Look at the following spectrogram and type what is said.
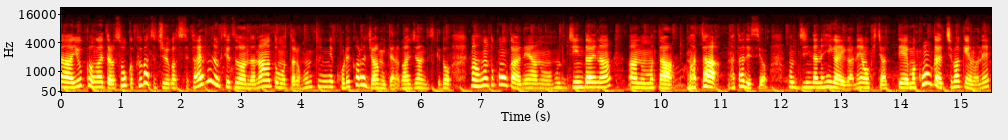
あよく考えたらそうか9月10月って台風の季節なんだなと思ったら本当にねこれからじゃんみたいな感じなんですけどまあ本当今回はねあの本当甚大なあのまたまたまたですよ。本当甚大な被害がね起きちゃって、まあ、今回は千葉県はね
